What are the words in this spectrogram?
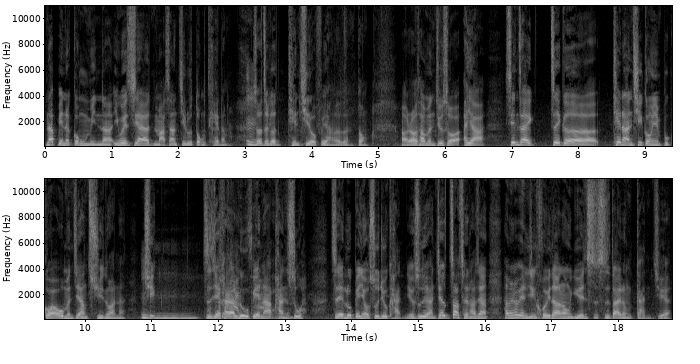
那边的公民呢，因为现在马上进入冬天了嘛，所以这个天气都非常的冷冻啊，然后他们就说：“哎呀，现在。”这个天然气供应不够啊，我们怎样取暖呢？去直接开在路边啊，砍树啊，直接路边有树就砍，有树就砍，就造成好像他们那边已经回到那种原始时代那种感觉。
